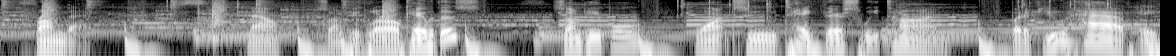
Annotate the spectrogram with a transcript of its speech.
from that. Now, some people are okay with this. Some people want to take their sweet time. But if you have a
